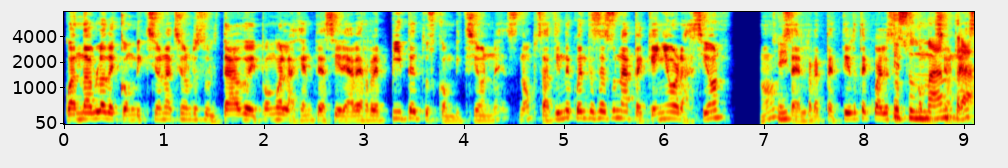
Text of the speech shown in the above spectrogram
cuando hablo de convicción, acción, resultado y pongo a la gente así de, a ver, repite tus convicciones, ¿no? Pues a fin de cuentas es una pequeña oración, ¿no? O sea, el repetirte cuáles son tus un Mantra.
